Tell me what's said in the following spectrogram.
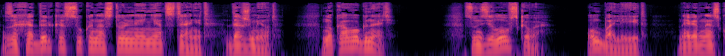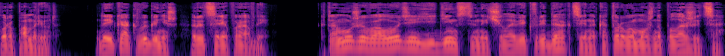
Заходырка, сука, настольная не отстанет, дожмет. Но кого гнать? Сунзиловского? Он болеет, наверное, скоро помрет. Да и как выгонишь рыцаря правды? К тому же Володя единственный человек в редакции, на которого можно положиться.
